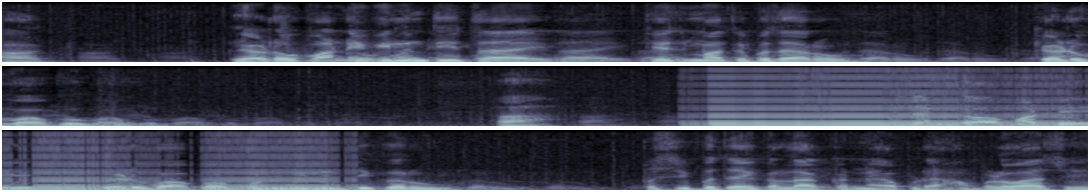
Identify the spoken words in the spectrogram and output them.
હા. ખેડૂપાની વિનંતી થાય તેજ માટે વધારો ખેડૂપા બાબુ હા. ભજન ગાવા માટે ખેડૂપા પણ વિનંતી કરું. પછી બધા કલાકારને આપણે સાંભળવા છે.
